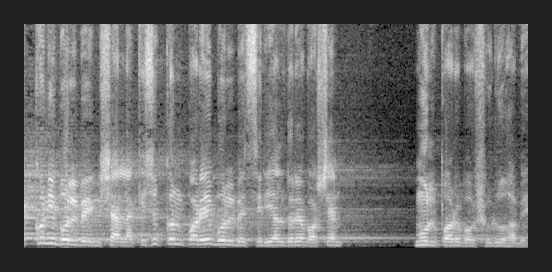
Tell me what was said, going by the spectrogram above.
এক্ষুনি বলবে ইনশাল্লাহ কিছুক্ষণ পরেই বলবে সিরিয়াল ধরে বসেন মূল পর্ব শুরু হবে।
